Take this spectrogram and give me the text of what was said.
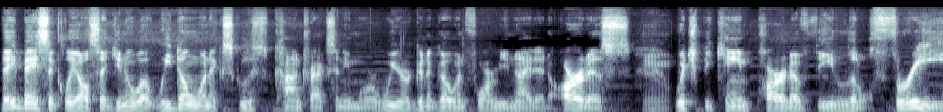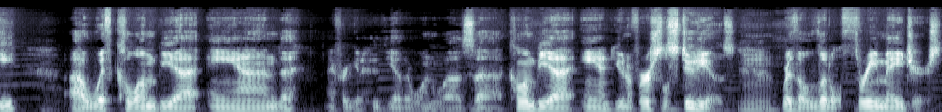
They basically all said, you know what, we don't want exclusive contracts anymore. We are going to go and form United Artists, Yeah. which became part of the Little Three uh, with Columbia and I forget who the other one was. Uh, Columbia and Universal Studios Mm. were the little three majors.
